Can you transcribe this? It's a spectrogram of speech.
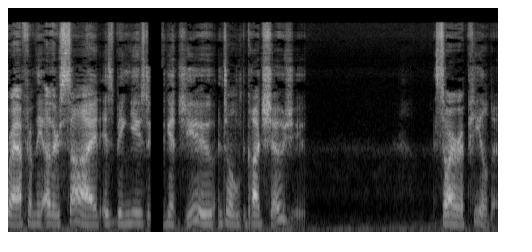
witchcraft from the other side is being used against you until God shows you. So I repealed it.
